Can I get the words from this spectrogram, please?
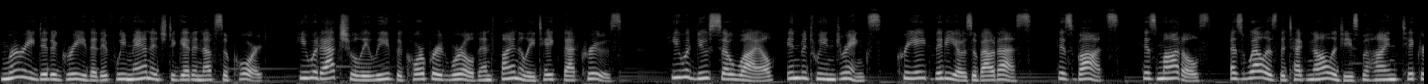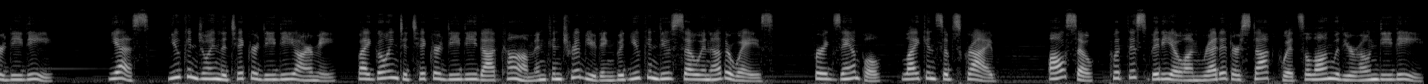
Murray did agree that if we managed to get enough support, he would actually leave the corporate world and finally take that cruise. He would do so while, in between drinks, create videos about us, his bots, his models, as well as the technologies behind TickerDD. Yes, you can join the TickerDD army by going to tickerdd.com and contributing but you can do so in other ways. For example, like and subscribe. Also, put this video on Reddit or StockTwits along with your own DD.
